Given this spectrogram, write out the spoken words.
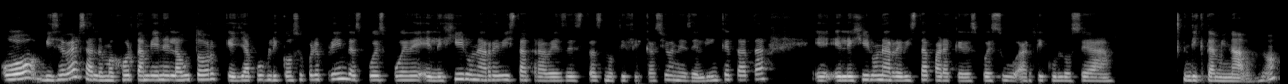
o viceversa, a lo mejor también el autor que ya publicó su preprint después puede elegir una revista a través de estas notificaciones de Linketata, eh, elegir una revista para que después su artículo sea dictaminado, ¿no?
